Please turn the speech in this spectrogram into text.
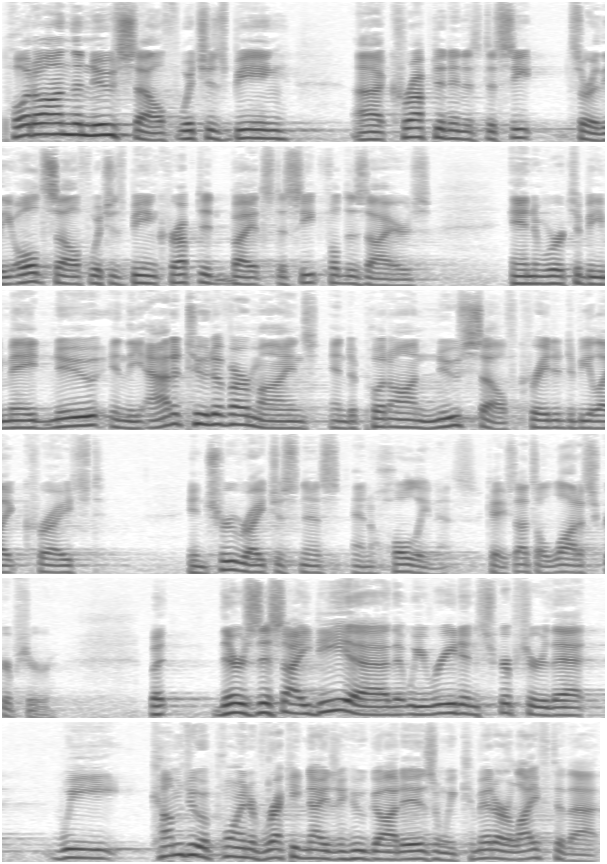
put on the new self, which is being uh, corrupted in its deceit. Sorry, the old self, which is being corrupted by its deceitful desires. And we're to be made new in the attitude of our minds and to put on new self, created to be like Christ in true righteousness and holiness. Okay, so that's a lot of scripture. But there's this idea that we read in scripture that we come to a point of recognizing who God is and we commit our life to that.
